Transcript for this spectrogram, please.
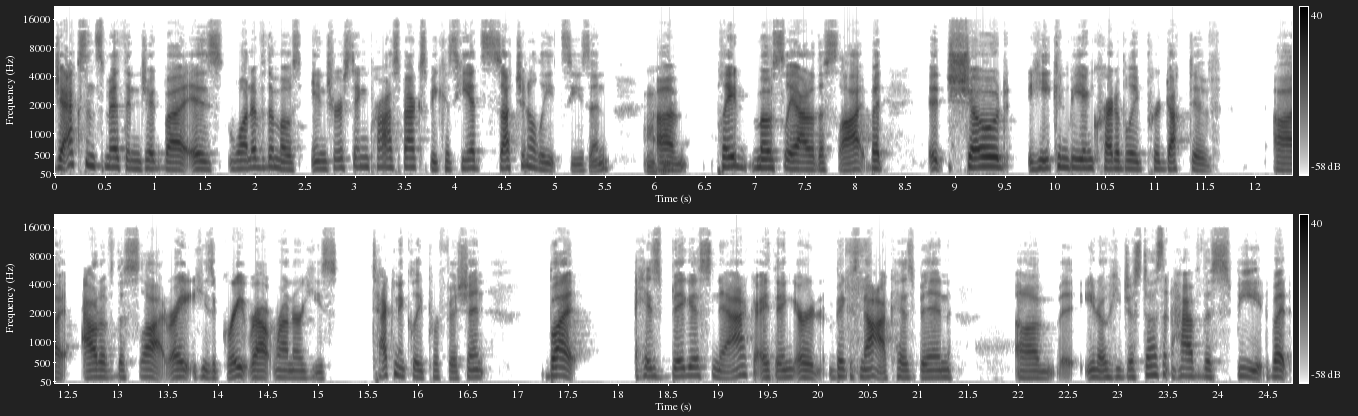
Jaxon Smith-Njigba is one of the most interesting prospects because he had such an elite season, mm-hmm. um, played mostly out of the slot, but it showed he can be incredibly productive uh, out of the slot, right? He's a great route runner. He's technically proficient, but his biggest knack, I think, or biggest knock has been, um, you know, he just doesn't have the speed. But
